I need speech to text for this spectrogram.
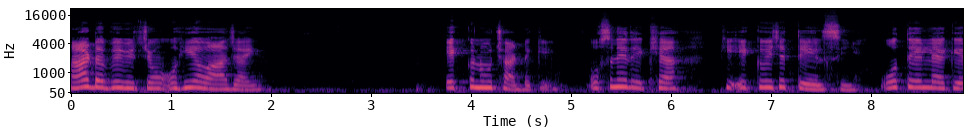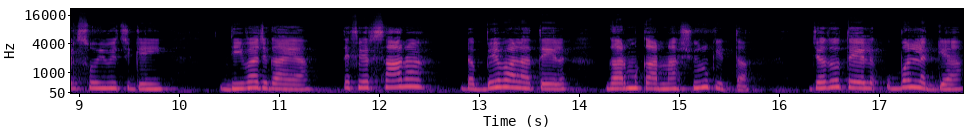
ਹਰ ਡੱਬੇ ਵਿੱਚੋਂ ਉਹੀ ਆਵਾਜ਼ ਆਈ, ਇੱਕ ਨੂੰ ਛੱਡ ਕੇ। ਉਸਨੇ ਦੇਖਿਆ ਕਿ ਇੱਕ ਵਿੱਚ ਤੇਲ ਸੀ। ਉਹ ਤੇਲ ਲੈ ਕੇ ਰਸੋਈ ਵਿੱਚ ਗਈ, ਦੀਵਾ ਜਗਾਇਆ ਤੇ ਫਿਰ ਸਾਰਾ ਡੱਬੇ ਵਾਲਾ ਤੇਲ ਗਰਮ ਕਰਨਾ ਸ਼ੁਰੂ ਕੀਤਾ। ਜਦੋਂ ਤੇਲ ਉੱਬਲਣ ਲੱਗਿਆ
